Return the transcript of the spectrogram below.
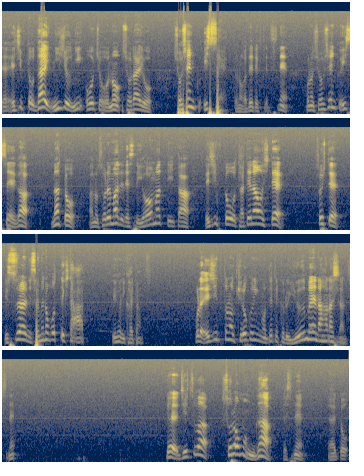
エジプト第22王朝の初代王ショシェンク1世というのが出てきてですねこのショシェンク1世がなんとあのそれまでですね弱まっていたエジプトを立て直してそしてイスラエルに攻め上ってきたというふうに書いたんです。これエジプトの記録にも出てくる有名な話なんですね。で実はソロモンがですねえーと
